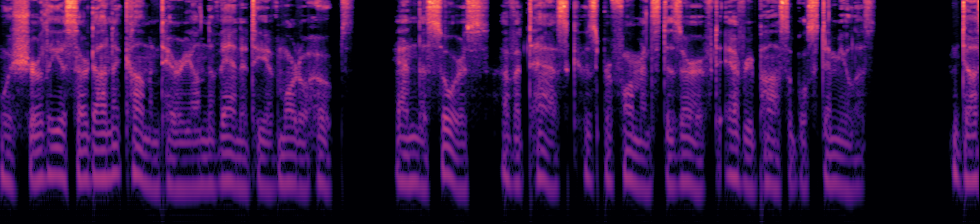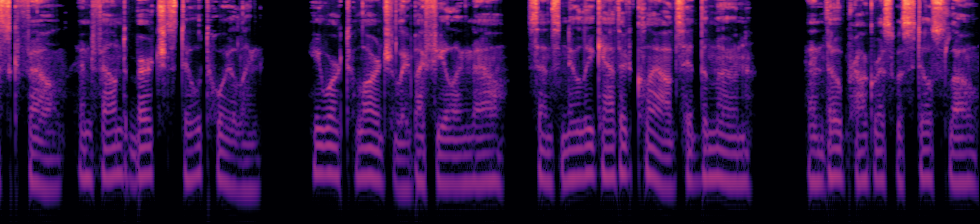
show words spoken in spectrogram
was surely a sardonic commentary on the vanity of mortal hopes and the source of a task whose performance deserved every possible stimulus. Dusk fell and found Birch still toiling. He worked largely by feeling now, since newly gathered clouds hid the moon, and though progress was still slow,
